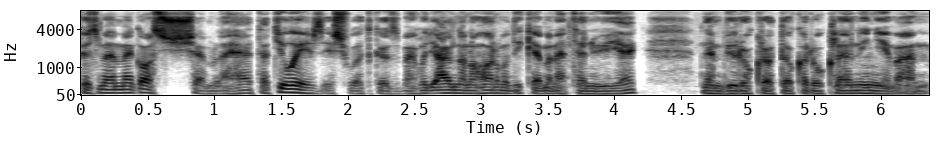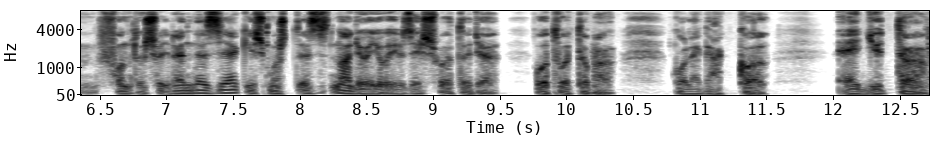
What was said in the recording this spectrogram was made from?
Közben meg az sem lehet, tehát jó érzés volt közben, hogy állandóan a harmadik emeleten üljek, nem bürokrata akarok lenni, nyilván fontos, hogy rendezzek, és most ez nagyon jó érzés volt, hogy a, ott voltam a kollégákkal együtt a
